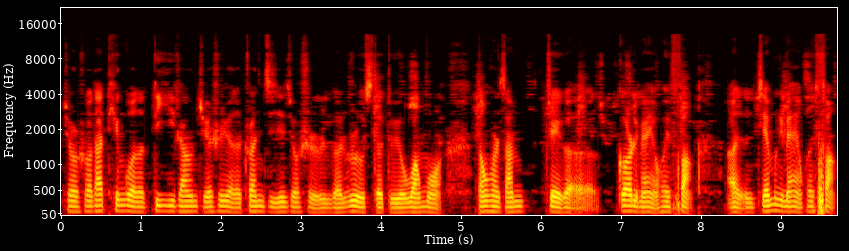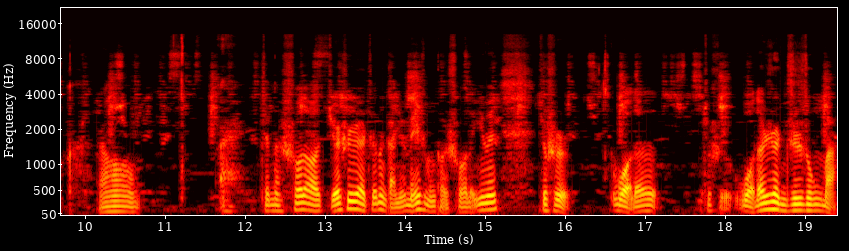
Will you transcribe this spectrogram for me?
就是说他听过的第一张爵士乐的专辑就是 The Roots 的 Do You Want More。等会儿咱们这个歌里面也会放，呃，节目里面也会放。然后，哎。真的说到爵士乐，真的感觉没什么可说的，因为就是我的就是我的认知中吧，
